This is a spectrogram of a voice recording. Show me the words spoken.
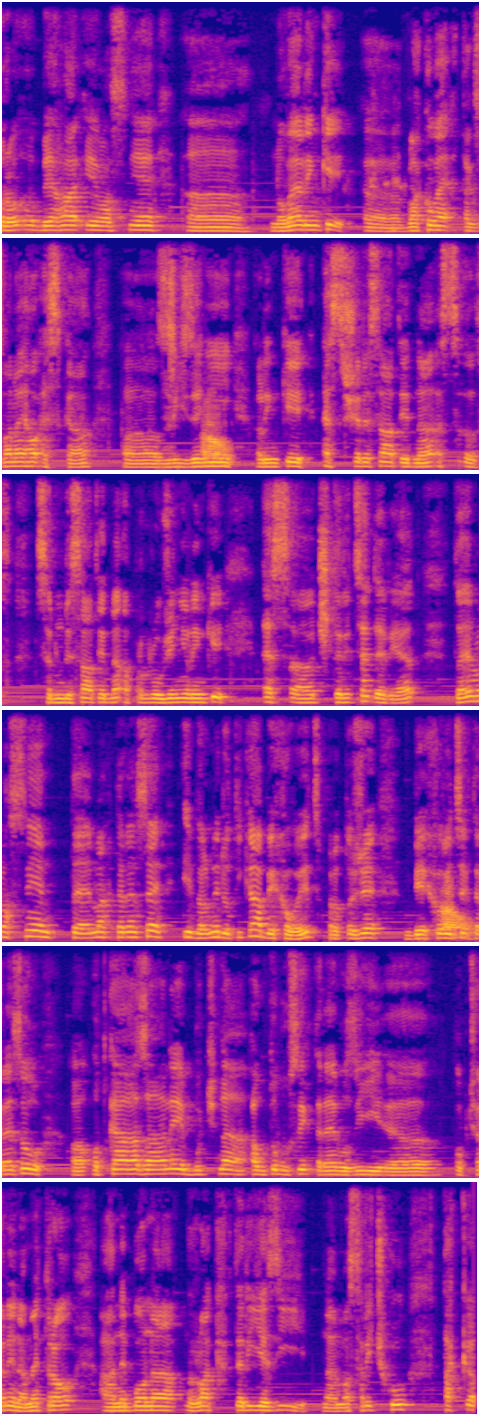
proběhla i vlastně nové linky vlakové takzvaného SK, zřízení linky S61, S71 a prodloužení linky S49. To je vlastně téma, které se i velmi dotýká Běchovic, protože Běchovice, které jsou odkázány buď na autobusy, které vozí e, občany na metro, a nebo na vlak, který jezdí na Masaryčku, tak e,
